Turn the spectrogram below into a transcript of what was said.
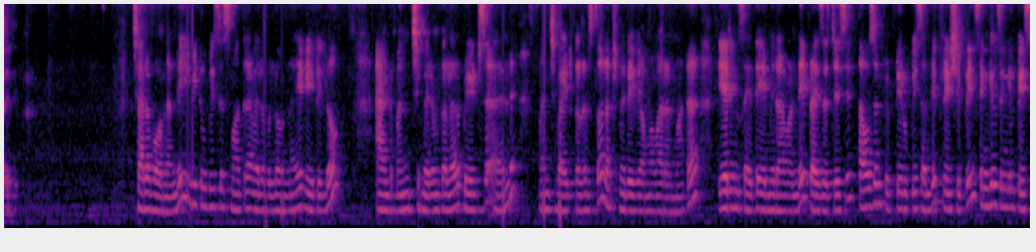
ఇది చాలా బాగుందండి. ఇవి టూ పీసెస్ మాత్రమే అవైలబుల్లో ఉన్నాయి వీటిల్లో. అండ్ మంచి మెరూన్ కలర్ బీడ్స్ అండ్ మంచి వైట్ కలర్స్తో లక్ష్మీదేవి అమ్మవారు అనమాట ఇయర్ రింగ్స్ అయితే ఏమి రావండి. ప్రైస్ వచ్చేసి థౌజండ్ ఫిఫ్టీ రూపీస్ అండి. Free shipping. Single single piece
